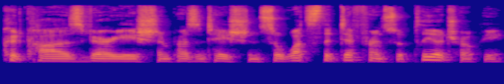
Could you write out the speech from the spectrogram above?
could cause variation in presentation. So what's the difference with pleiotropy?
